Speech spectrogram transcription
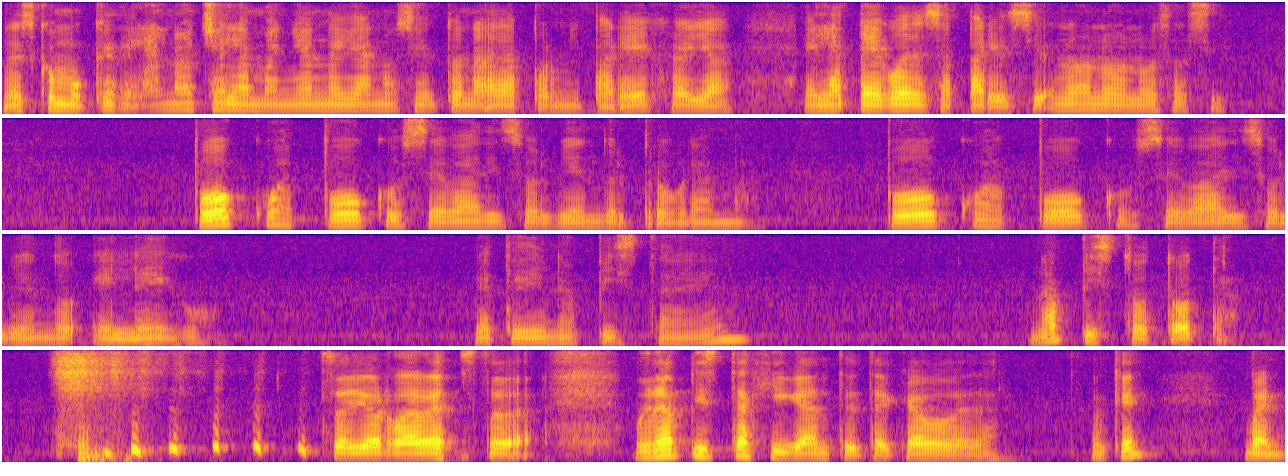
No es como que de la noche a la mañana ya no siento nada por mi pareja, ya el apego desapareció. No, no, no es así. Poco a poco se va disolviendo el programa. Poco a poco se va disolviendo el ego. Ya te di una pista, ¿eh? Una pistotota. Soy raro esto. Una pista gigante te acabo de dar. ¿Ok? Bueno,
